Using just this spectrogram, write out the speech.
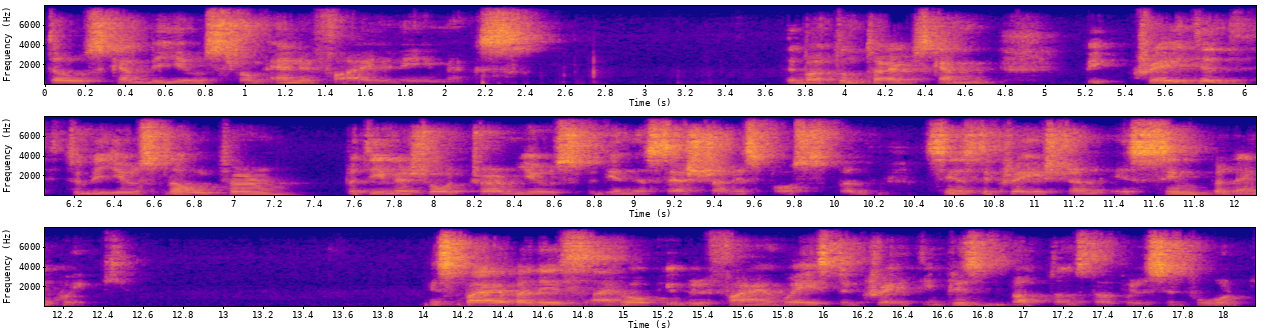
those can be used from any file in Emacs. The button types can be created to be used long-term but even short-term use within the session is possible since the creation is simple and quick. Inspired by this, I hope you will find ways to create implicit buttons that will support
